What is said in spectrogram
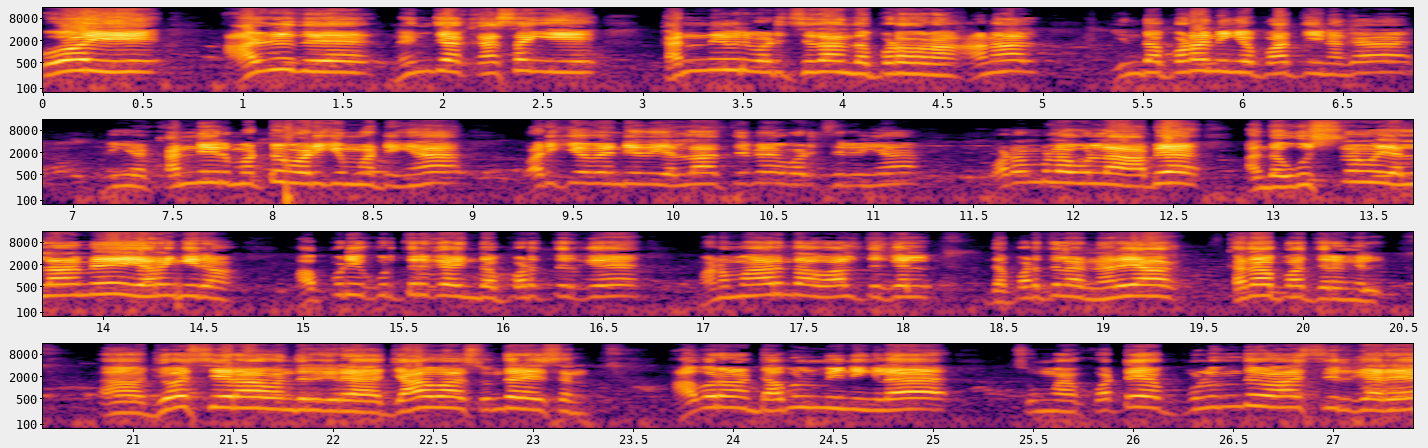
போய் அழுது நெஞ்ச கசங்கி கண்ணீர் வடித்து தான் இந்த படம் வரும். ஆனால் இந்த படம் நீங்கள் பார்த்தீங்கன்னாக்கா நீங்கள் கண்ணீர் மட்டும் வடிக்க மாட்டீங்க. வடிக்க வேண்டியது எல்லாத்தையுமே வடிச்சிருவீங்க. உடம்புல உள்ள அப்படியே அந்த உஷ்ணம் எல்லாமே இறங்கிடும் அப்படி கொடுத்துருக்க இந்த படத்திற்கு மனமார்ந்த வாழ்த்துக்கள். இந்த படத்தில் நிறையா கதாபாத்திரங்கள். ஆஹ், ஜோசியரா வந்திருக்கிற ஜாவா சுந்தரேசன். அவரும் டபுள் மீனிங்கில் சும்மா கொட்டையை புழுந்து வாசிச்சிருக்காரு.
